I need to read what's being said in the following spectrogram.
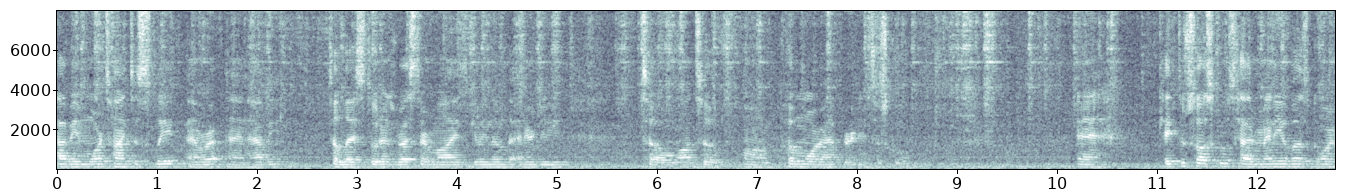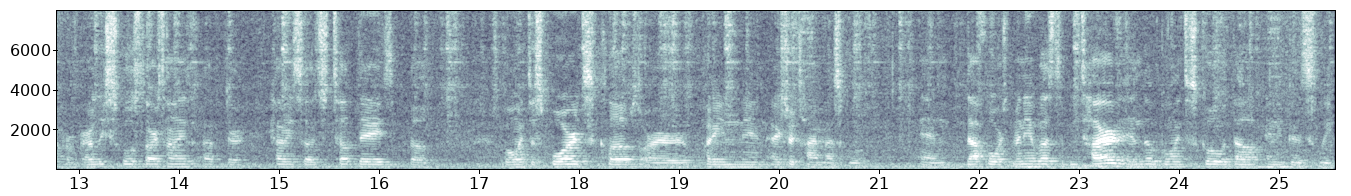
having more time to sleep and and having to let students rest their minds, giving them the energy to want to, um, put more effort into school. And K through twelve schools had many of us going from early school start times after having such tough days of going to sports, clubs, or putting in extra time at school. And that forced many of us to be tired and end up going to school without any good sleep.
